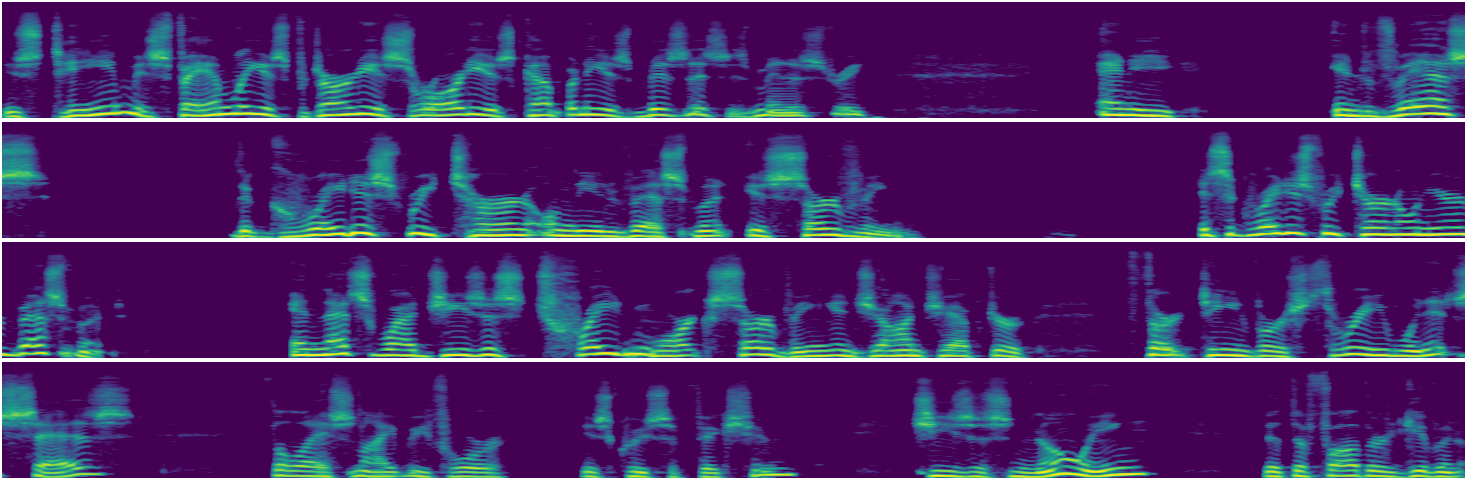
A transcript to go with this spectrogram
his team, his family, his fraternity, his sorority, his company, his business, his ministry, and he invests the greatest return on the investment is serving. It's the greatest return on your investment. And that's why Jesus trademarked serving in John chapter 13, verse 3, when it says, the last night before his crucifixion, Jesus, knowing that the Father had given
